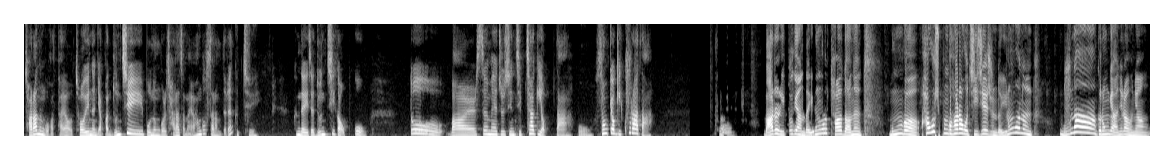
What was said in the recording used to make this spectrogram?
잘하는 것 같아요. 저희는 약간 눈치 보는 걸 잘하잖아요, 한국 사람들은. 그치. 근데 이제 눈치가 없고 또 말씀해 주신 집착이 없다. 뭐 성격이 쿨하다. 그래. 말을 이쁘게 한다. 이런 거 다 나는 뭔가 하고 싶은 거 하라고 지지해 준다. 이런 거는 문화 그런 게 아니라 그냥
